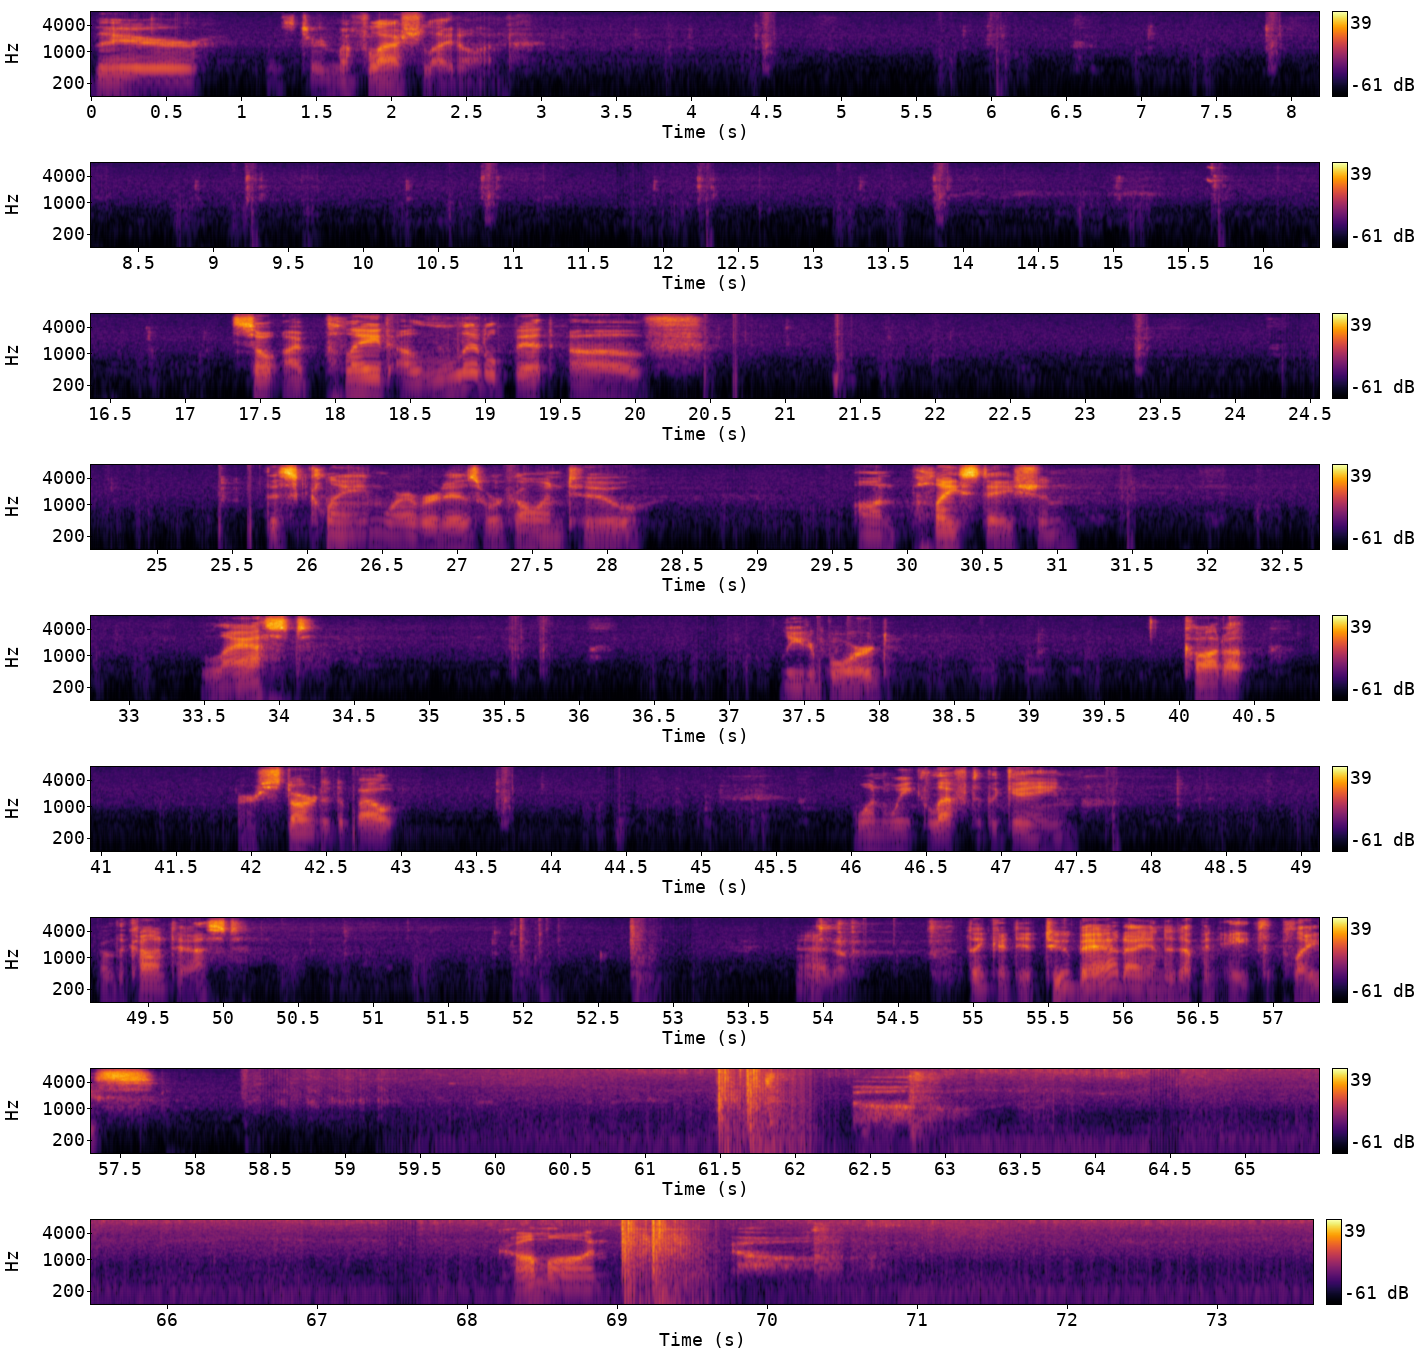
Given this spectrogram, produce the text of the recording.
There. Let's turn my flashlight on. So I played a little bit of this claim, wherever it is we're going to, on PlayStation last leaderboard. Caught up, or started about one week left of the game, of the contest. I don't think I did too bad. I ended up in 8th place. Oh. Come on. Oh.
